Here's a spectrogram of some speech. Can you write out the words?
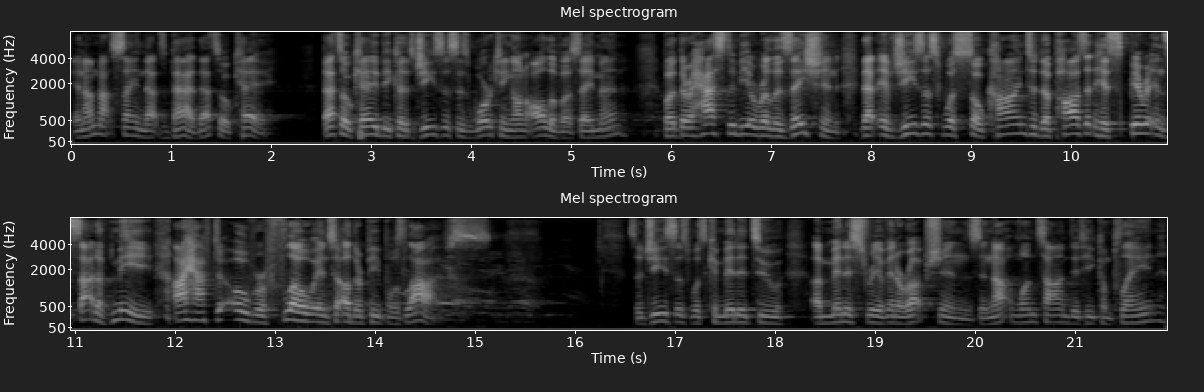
And I'm not saying that's bad, that's okay. That's okay because Jesus is working on all of us. Amen. But there has to be a realization that if Jesus was so kind to deposit his spirit inside of me, I have to overflow into other people's lives. So Jesus was committed to a ministry of interruptions, and not one time did he complain.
